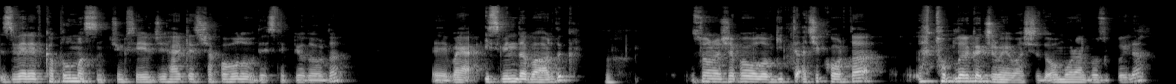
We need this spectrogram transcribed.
Zverev kapılmasın. Çünkü seyirci herkes Shapovalov'u destekliyordu orada. E, bayağı ismini de bağırdık. Sonra Shapovalov gitti açık korta topları kaçırmaya başladı o moral bozukluğuyla.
